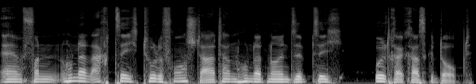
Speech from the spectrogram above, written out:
äh, von 180 Tour de France Startern 179 ultra krass gedopt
